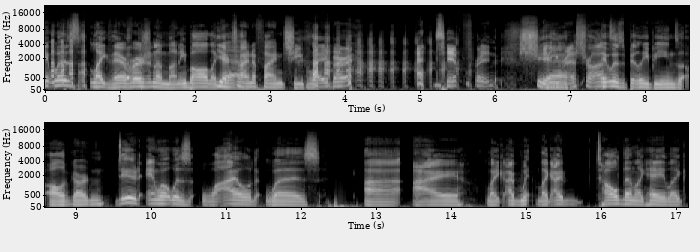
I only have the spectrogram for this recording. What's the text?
it was like their version of moneyball like Yeah. they're trying to find cheap labor at different shitty restaurants. It was Billy Beane's Olive Garden. dude and what was wild was uh i like i went like i told them like hey like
